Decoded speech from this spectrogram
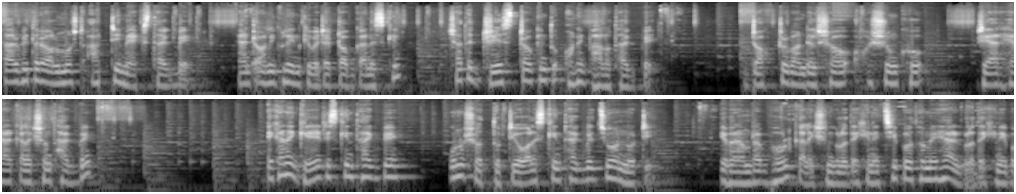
তার ভিতরে অলমোস্ট আটটি ম্যাক্স থাকবে। অ্যান্ড অনেকগুলো ইনকিউবেটার টপ গান স্কিন সাথে ড্রেসটাও কিন্তু অনেক ভালো থাকবে। ডক্টর বান্ডেল সহ অসংখ্য রেয়ার হেয়ার কালেকশন থাকবে। এখানে গ্রেনেড স্কিন থাকবে। উনসত্তরটি ওয়াল স্কিন থাকবে চুয়ান্নটি। এবার আমরা ভোল কালেকশনগুলো দেখে নিচ্ছি। প্রথমে হেয়ারগুলো দেখে নিব।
